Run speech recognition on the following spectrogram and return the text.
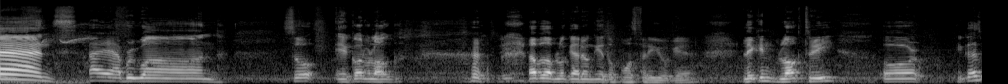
Watermans. Hi everyone. So एक और vlog. अब तो आप लोग कह रहे होंगे ये तो पोस्ट फ्री हो गया है लेकिन ब्लॉग थ्री और guys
